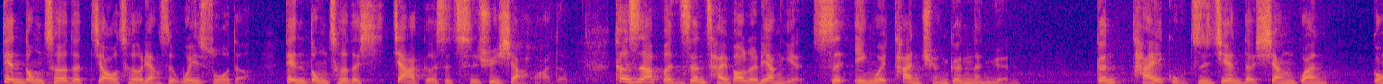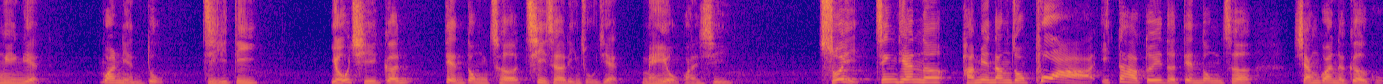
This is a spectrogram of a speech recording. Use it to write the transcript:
电动车的交车量是微缩的，电动车的价格是持续下滑的。特斯拉本身财报的亮眼，是因为碳权跟能源，跟台股之间的相关供应链关联度极低，尤其跟电动车汽车零组件没有关系。所以今天呢，盘面当中，啪一大堆的电动车相关的个股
